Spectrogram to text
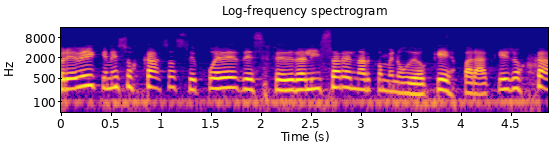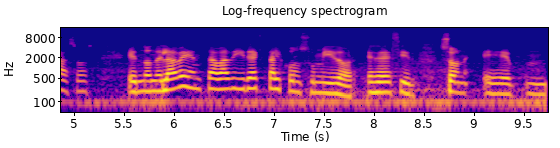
prevé que en esos casos se puede desfederalizar el narcomenudeo, que es para aquellos casos en donde la venta va directa al consumidor. Es decir, son eh, mm,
